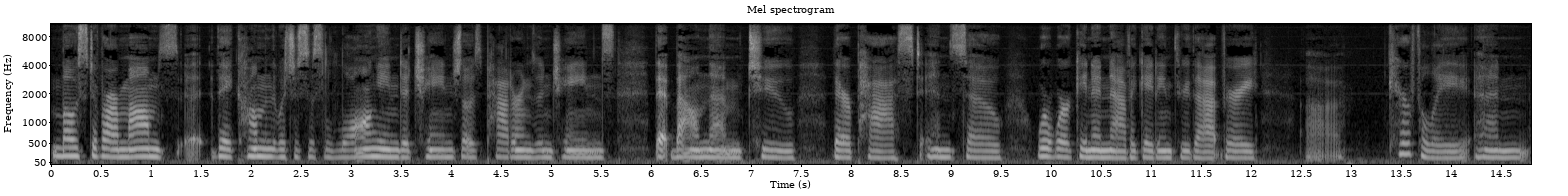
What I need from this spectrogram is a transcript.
most of our moms uh, they come with just this longing to change those patterns and chains that bound them to their past. And so we're working and navigating through that very uh, carefully and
